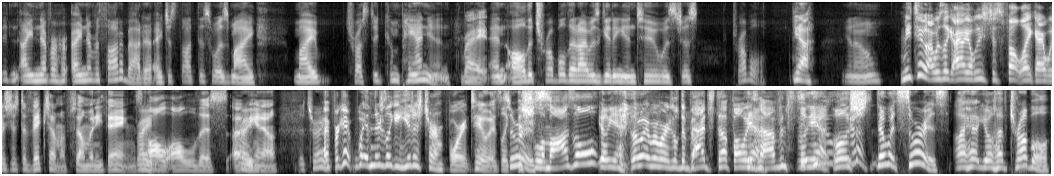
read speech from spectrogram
Didn't I never heard, I never thought about it. I just thought this was my my trusted companion. Right. And all the trouble that I was getting into was just trouble, Yeah. you know? Me too. I was like, I always just felt like I was just a victim of so many things. Right. All, all of this, uh, Right. you know. That's right. I forget when there's like a Yiddish term for it too. It's like the tsuris. schlemazel. Oh, yeah. The the bad stuff always happens. To Well, yeah. you. Well, sh- no, it's tsuris. I ha- you'll have trouble.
